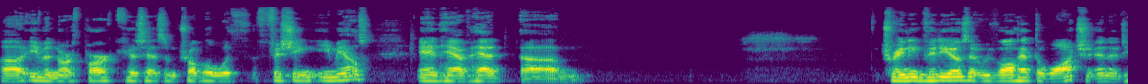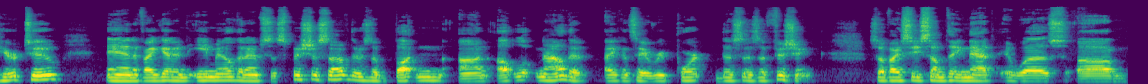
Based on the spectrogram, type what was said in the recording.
Uh, even North Park has had some trouble with phishing emails and have had um, training videos that we've all had to watch and adhere to. And if I get an email that I'm suspicious of, there's a button on Outlook now that I can say report this as a phishing. So if I see something that it was um,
